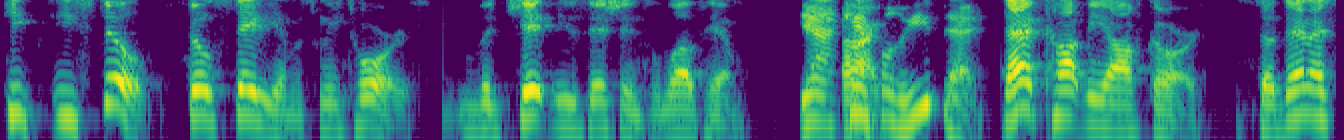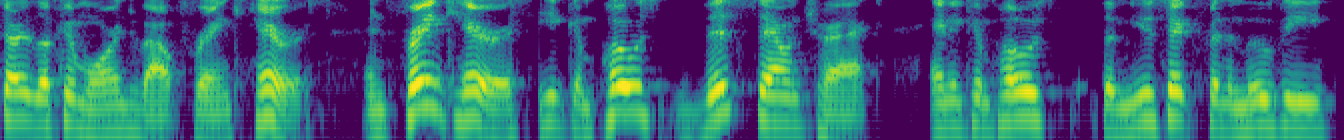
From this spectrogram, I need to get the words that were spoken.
He he still fills stadiums when he tours. Legit musicians love him. Yeah, I can't Alright. believe that. That caught me off guard. So then I started looking more into about Frank Harris. And Frank Harris, he composed this soundtrack and he composed the music for the movie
